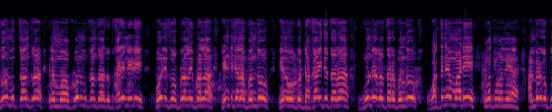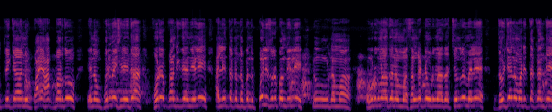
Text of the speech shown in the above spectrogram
ದೂರ ಮುಖಾಂತರ ಇಲ್ಲ ಫೋನ್ ಮುಖಾಂತರ ಕರೆ ನೀಡಿ ಪೊಲೀಸ್ ಒಬ್ರಲ್ಲ ಇಬ್ಬರಲ್ಲ ಎಂಟು ಜನ ಬಂದು ಏನೋ ಒಬ್ಬ ಡಕಾಯಿತಿ ತರ, ಗೂಂಡಾಗಳ ತರ ಬಂದು ವರ್ತನೆ ಮಾಡಿ ಇವತ್ತು ನೀವು ಅಲ್ಲಿ ಅಂಬೇಡ್ಕರ್ ಪುತ್ರಿಕೆ ನೀವು ಪಾಯ ಹಾಕಬಾರ್ದು, ಏನೋ ಪರ್ಮಿಷನ್ ಇದೆ, ಕೋಡೆ ಇದೆ ಅಂತ ಹೇಳಿ ಅಲ್ಲಿರ್ತಕ್ಕಂಥ ಬಂದು ಪೊಲೀಸರು ಬಂದು ಇಲ್ಲಿ ಇವು ನಮ್ಮ ಹುಡುಗನಾದ ನಮ್ಮ ಸಂಘಟನೆ ಹುಡುಗನಾದ ಚಂದ್ರ ಮೇಲೆ ದೌರ್ಜನ್ಯ ಮಾಡಿರ್ತಕ್ಕಂತೆ.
